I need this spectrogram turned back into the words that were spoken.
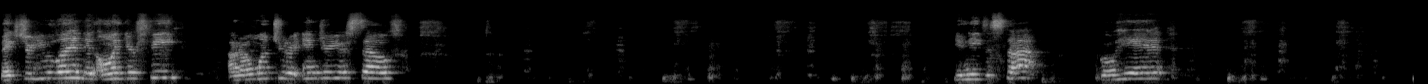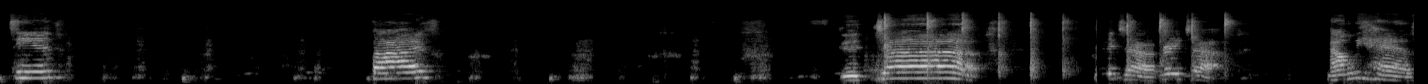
Make sure you land it on your feet. I don't want you to injure yourself. You need to stop. Go ahead. 10, 5. Good job. Great job, great job. Now we have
